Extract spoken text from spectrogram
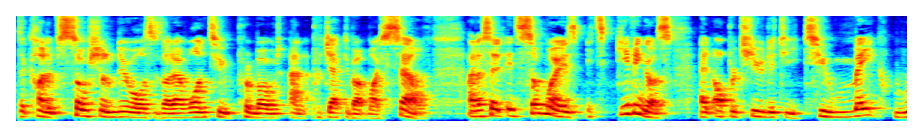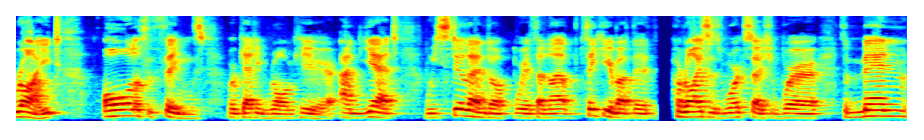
the kind of social nuances that I want to promote and project about myself. And I said, in some ways, it's giving us an opportunity to make right all of the things we're getting wrong here. And yet we still end up with, and I'm thinking about the Horizons workstation where the men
